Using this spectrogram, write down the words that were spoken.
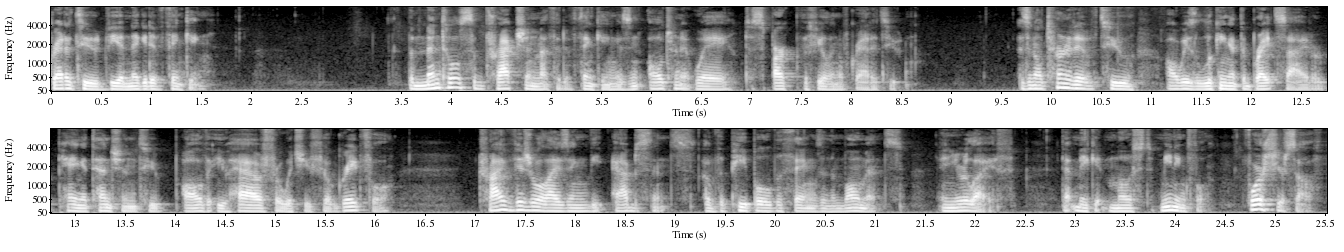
Gratitude via negative thinking. The mental subtraction method of thinking is an alternate way to spark the feeling of gratitude. As an alternative to always looking at the bright side or paying attention to all that you have for which you feel grateful, try visualizing the absence of the people, the things, and the moments in your life that make it most meaningful. Force yourself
